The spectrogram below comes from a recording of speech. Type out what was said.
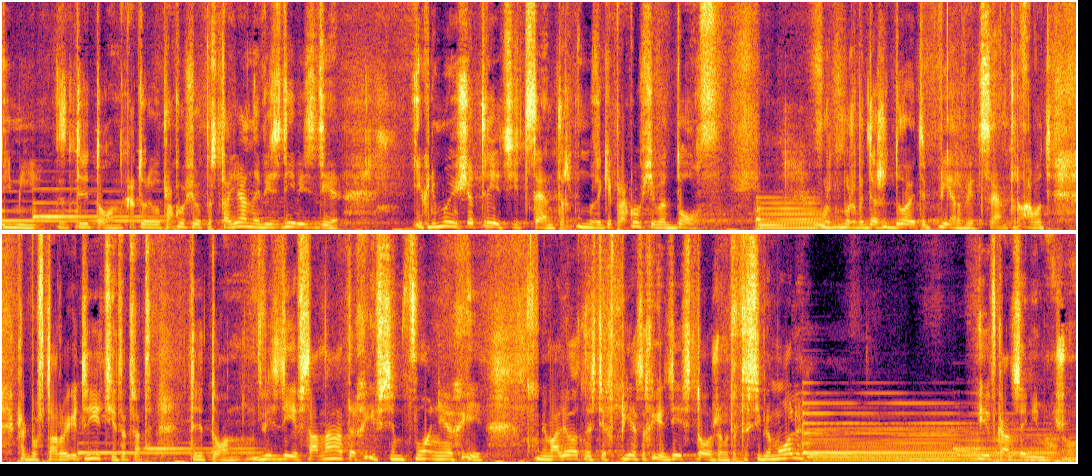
и ми, тритон, который у Прокофьева постоянно везде-везде. И к нему еще третий центр музыки Прокофьева – до. Может, может быть, даже до – это первый центр, а вот как бы второй и третий – это вот тритон. Везде и в сонатах, и в симфониях, и в мимолетностях, в пьесах, и здесь тоже. Вот это си бемоль и в конце ми мажор.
